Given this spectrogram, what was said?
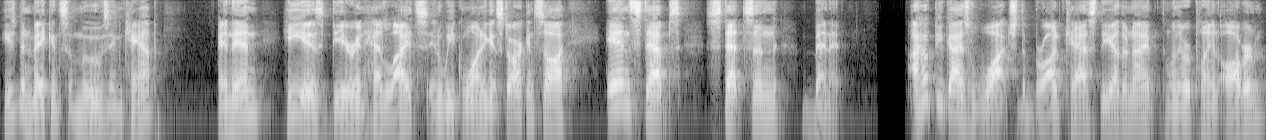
He's been making some moves in camp. And then he is deer in headlights in week one against Arkansas. In steps Stetson Bennett. I hope you guys watched the broadcast the other night when they were playing Auburn.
